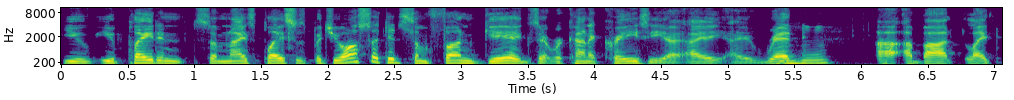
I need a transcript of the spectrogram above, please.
you you played in some nice places, but you also did some fun gigs that were kind of crazy. I I, I read Mhm. uh, about like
